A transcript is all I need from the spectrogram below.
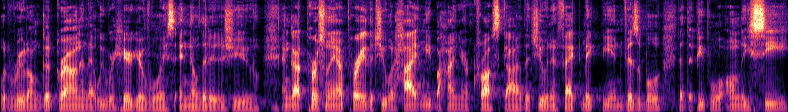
would root on good ground and that we would hear your voice and know that it is you. And God, personally, I pray that you would hide me behind your cross, God, that you would in fact make me invisible, that the people will only see,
